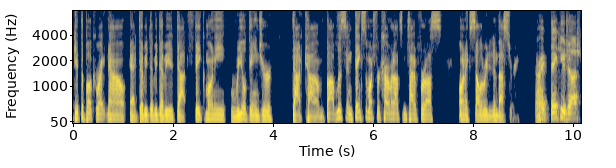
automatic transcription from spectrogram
Get the book right now at www.fakemoneyrealdanger.com. Bob, listen, thanks so much for carving out some time for us on Accelerated Investor. All right. Thank you, Josh.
